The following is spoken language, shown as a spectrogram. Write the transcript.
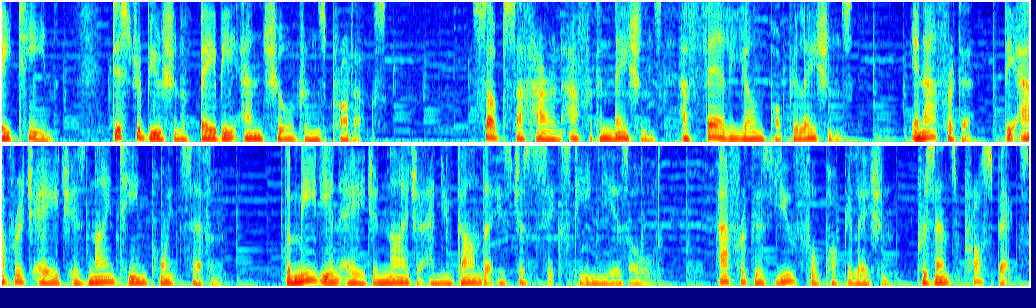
18. Distribution of baby and children's products sub-Saharan African nations have fairly young populations. In Africa, the average age is 19.7. The median age in Niger and Uganda is just 16 years old. Africa's youthful population presents prospects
